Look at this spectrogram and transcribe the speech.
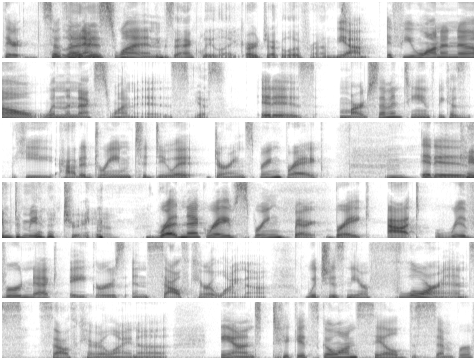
There. So the next one. exactly like our Juggalo friends. Yeah. If you want to know when the next one is, Yes. it is March 17th because he had a dream to do it during spring break. Mm. It is Came to me in a dream. Redneck Rave Spring Break at River Neck Acres in South Carolina, which is near Florence, South Carolina. And tickets go on sale December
